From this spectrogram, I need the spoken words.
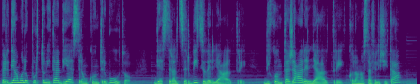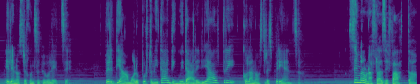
Perdiamo l'opportunità di essere un contributo, di essere al servizio degli altri, di contagiare gli altri con la nostra felicità e le nostre consapevolezze. Perdiamo l'opportunità di guidare gli altri con la nostra esperienza. Sembra una frase fatta,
